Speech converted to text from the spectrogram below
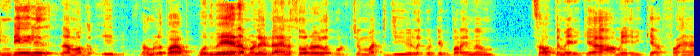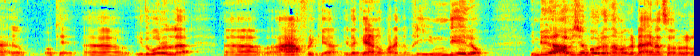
ഇന്ത്യയിൽ നമുക്ക് നമ്മൾ പൊതുവേ നമ്മൾ ഡയനസോറുകളെ കുറിച്ചും മറ്റ് ജീവികളെ കുറിച്ചൊക്കെ പറയുമ്പം സൗത്ത് അമേരിക്ക അമേരിക്ക ഫ്രാ ഓക്കെ ഇതുപോലുള്ള ആഫ്രിക്ക ഇതൊക്കെയാണ് പറയുന്നത്. പക്ഷേ ഇന്ത്യയിലോ ഇന്ത്യയിൽ ആവശ്യം പോലെ നമുക്ക് ഡയനസോറുകൾ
